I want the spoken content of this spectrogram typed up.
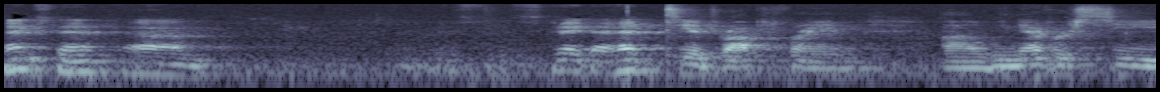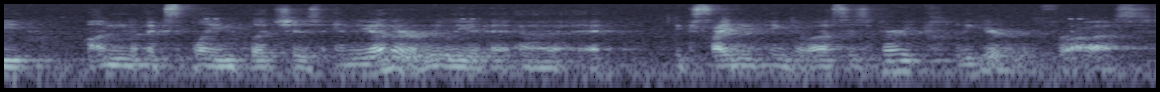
Thanks, Dan. Um, it's, it's, great. I had see a dropped frame. Uh, we never see unexplained glitches. And the other really uh, uh, exciting thing to us is very clear for us.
